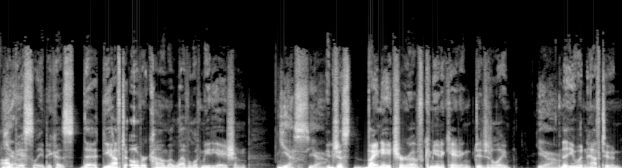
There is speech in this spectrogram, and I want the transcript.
obviously, because the you have to overcome a level of mediation. Yes, yeah, just by nature of communicating digitally yeah, that you wouldn't have to in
